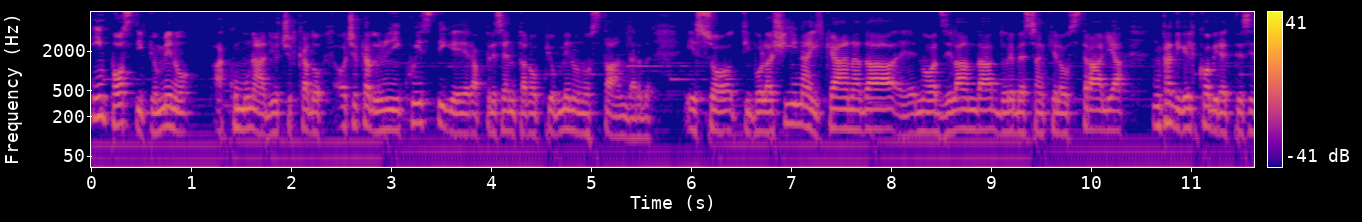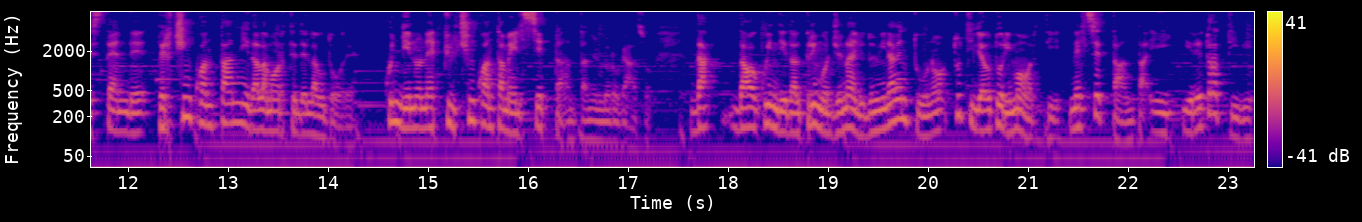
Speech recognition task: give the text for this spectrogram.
In posti più o meno accomunati. Ho cercato, ho cercato di questi che rappresentano più o meno uno standard e so tipo la Cina, il Canada, eh, Nuova Zelanda, dovrebbe essere anche l'Australia. In pratica il copyright si estende per 50 anni dalla morte dell'autore. Quindi non è più il 50 ma il 70 nel loro caso. Da, da, quindi dal 1 gennaio 2021 tutti gli autori morti nel 70 e i retroattivi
